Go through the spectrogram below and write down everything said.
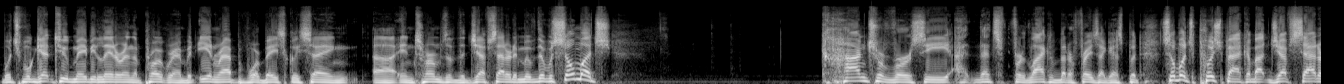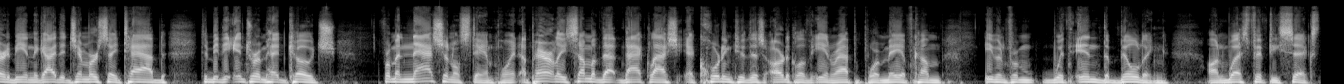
which we'll get to maybe later in the program. But Ian Rapoport basically saying, uh, in terms of the Jeff Saturday move, there was so much controversy. uh, That's for lack of a better phrase, I guess, but so much pushback about Jeff Saturday being the guy that Jim Irsay tabbed to be the interim head coach from a national standpoint. Apparently, some of that backlash, according to this article of Ian Rapoport, may have come even from within the building on West 56th.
